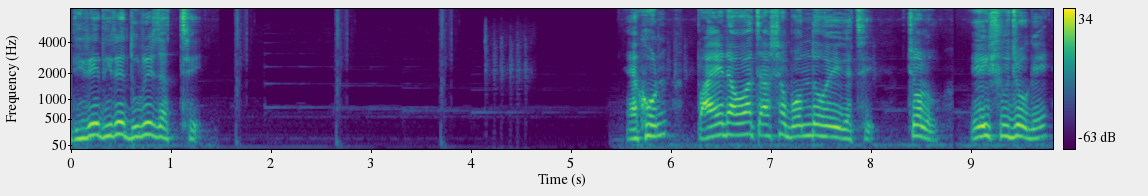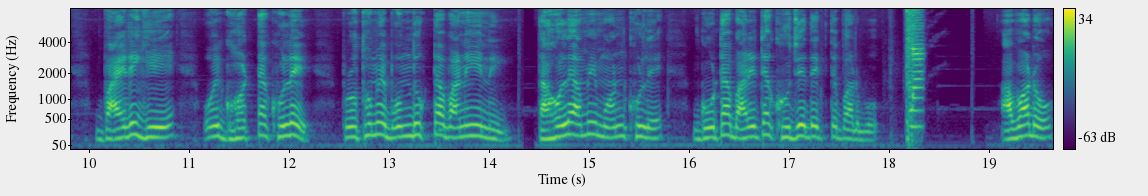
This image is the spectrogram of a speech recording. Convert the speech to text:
ধীরে ধীরে দূরে যাচ্ছে। এখন পায়ের আওয়াজ আসা বন্ধ হয়ে গেছে। চলো এই সুযোগে বাইরে গিয়ে ওই ঘরটা খুলে প্রথমে বন্দুকটা বানিয়ে নেই। তাহলে আমি মন খুলে গোটা বাড়িটা খুঁজে দেখতে পারব। আবারও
